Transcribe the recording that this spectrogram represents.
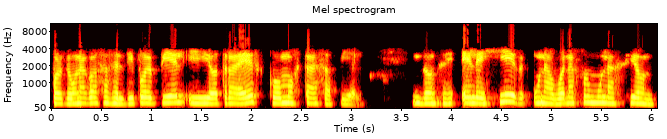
porque una cosa es el tipo de piel y otra es cómo está esa piel. Entonces, elegir una buena formulación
